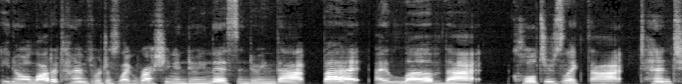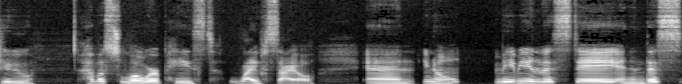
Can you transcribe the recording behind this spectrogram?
you know, a lot of times we're just like rushing and doing this and doing that. But I love that cultures like that tend to have a slower paced lifestyle. And, you know, maybe in this day and in this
